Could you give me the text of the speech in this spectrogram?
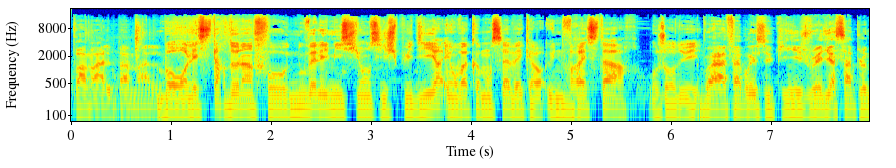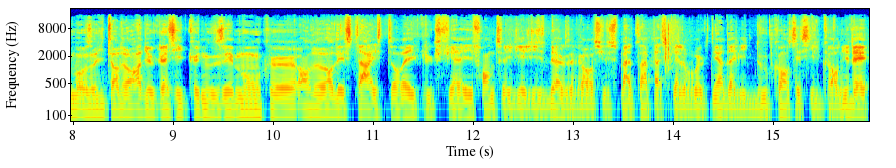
Pas mal, pas mal. Bon, les stars de l'info, nouvelle émission si je puis dire, et on va commencer avec alors, une vraie star aujourd'hui. Voilà, Fabrice Lucchini. Je voulais dire simplement aux auditeurs de Radio Classique que nous aimons que, en dehors des stars historiques, Luc Ferry, Franz-Olivier Gisbert, que vous avez reçu ce matin, Pascal Bruckner, David Doucan, Cécile Cornudet,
